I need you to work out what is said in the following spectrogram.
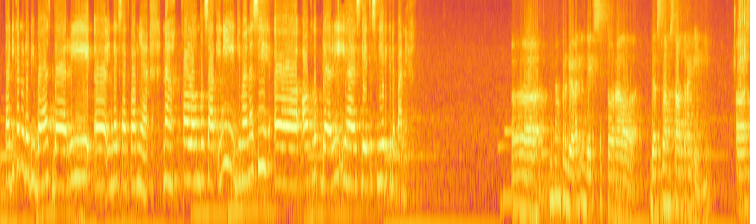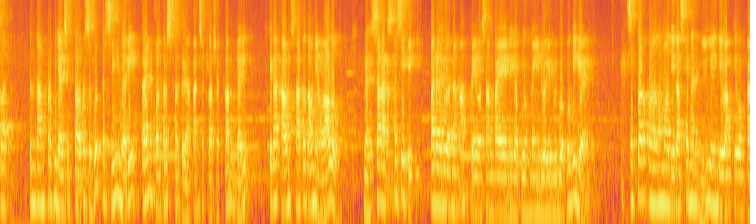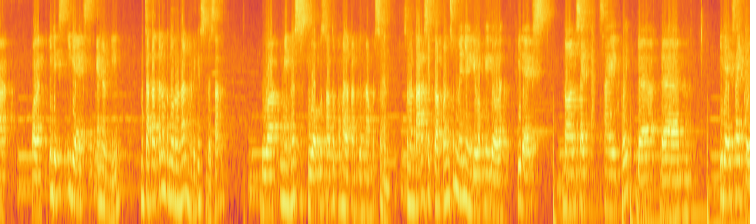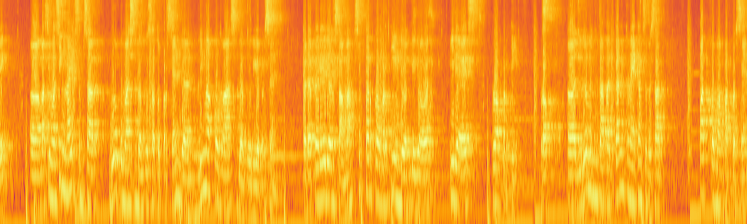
Tadi kan udah dibahas dari uh, indeks sektornya. Nah, kalau untuk saat ini gimana sih uh, outlook dari IHSG itu sendiri ke depannya? Uh, tentang pergerakan indeks sektoral dan selama setahun terakhir ini, uh, tentang perpindahan sektor tersebut terseling dari tren kontras pergerakan sektor-sektor dari kita tahun satu tahun yang lalu. Nah, secara spesifik pada 26 April sampai 30 Mei 2023 sektor komoditas energi yang diwakilkan oleh indeks IDX energi mencatatkan penurunan harga sebesar 2 minus 21,86 persen. Sementara sektor konsumen yang diwakili oleh IDX non cyclic dan IDX cyclic eh, masing-masing naik sebesar 2,91 persen dan 5,93 persen. Pada periode yang sama, sektor properti yang diwakili oleh IDX Property Prop uh, juga mencatatkan kenaikan sebesar 4,4 persen.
